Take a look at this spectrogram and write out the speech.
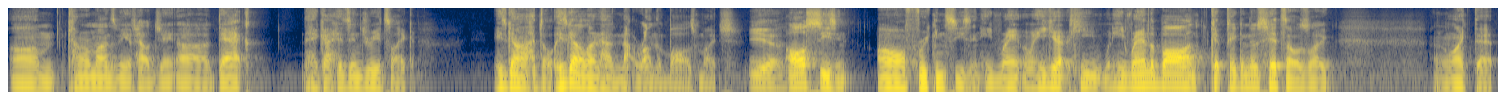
um, kind of reminds me of how Ja- uh, Dak he got his injury. It's like he's gonna have to, he's gonna learn how to not run the ball as much yeah, all season, all freaking season. He ran when he got he when he ran the ball and kept taking those hits. I was like, I don't like that.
